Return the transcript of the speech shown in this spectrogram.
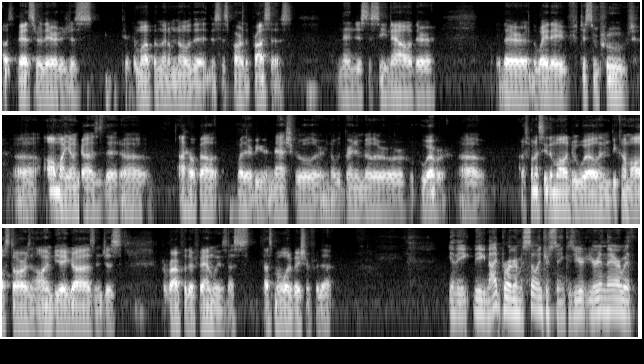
us vets are there to just pick them up and let them know that this is part of the process. And then just to see now they're they're the way they've just improved. Uh, all my young guys that uh, I help out whether it be in Nashville or you know with Brandon Miller or whoever. Uh, I just want to see them all do well and become all stars and all NBA guys and just provide for their families. That's that's my motivation for that. Yeah, the the Ignite program is so interesting because you're you're in there with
